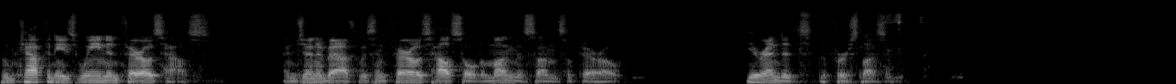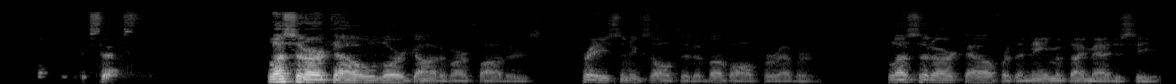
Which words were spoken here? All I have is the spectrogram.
whom Tahpenes weaned in Pharaoh's house. And Genubath was in Pharaoh's household among the sons of Pharaoh. Here ended the first lesson. Blessed art thou, O Lord God of our fathers, praised and exalted above all forever. Blessed art thou for the name of thy majesty,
